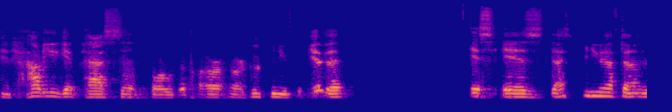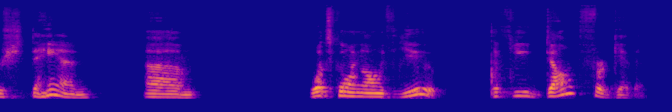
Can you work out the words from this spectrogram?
and how do you get past it or, or or how can you forgive it? Is is that's when you have to understand um, what's going on with you. If you don't forgive it,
